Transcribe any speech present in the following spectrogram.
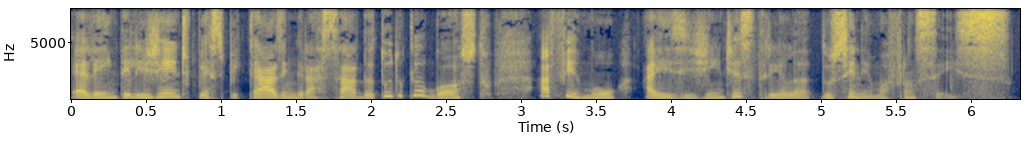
Ela é inteligente, perspicaz, engraçada, tudo que eu gosto, afirmou a exigente estrela do cinema francês.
